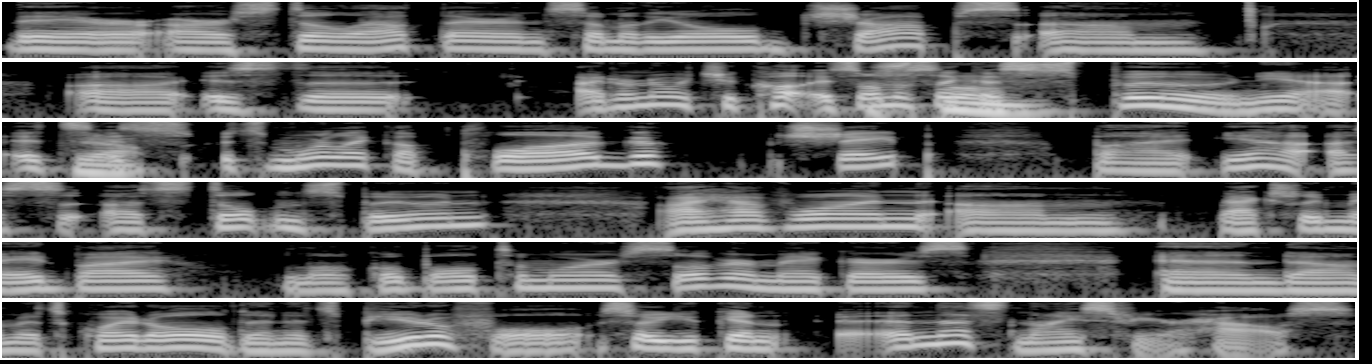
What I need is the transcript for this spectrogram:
there are still out there in some of the old shops. Um, uh, is the I don't know what you call it. It's almost like a spoon. Yeah, it's Yeah. it's it's more like a plug shape, but yeah, a Stilton spoon. I have one um, actually made by local Baltimore silver makers, and um, it's quite old and it's beautiful. So you can, and that's nice for your house.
